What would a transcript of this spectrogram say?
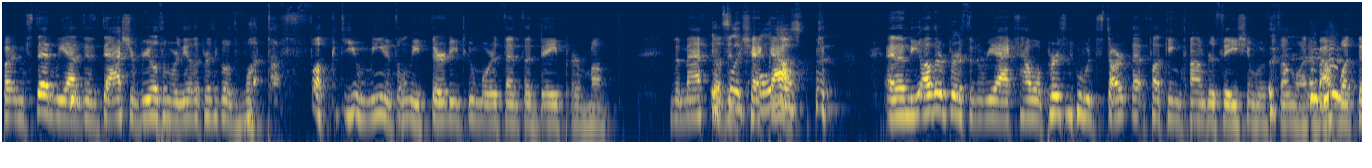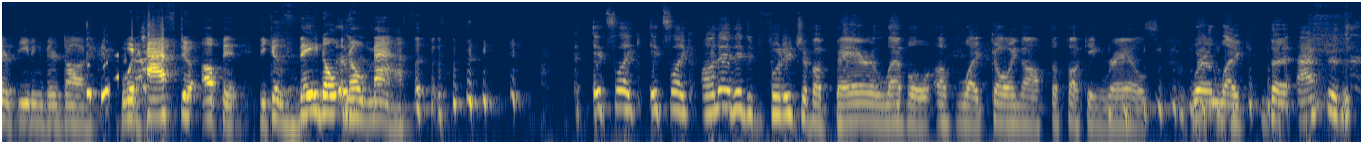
But instead, we have this dash of realism where the other person goes, "What the fuck do you mean? It's only thirty-two more cents a day per month. The math doesn't like check almost- out." and then the other person reacts how a person who would start that fucking conversation with someone about what they're feeding their dog would have to up it because they don't know math. it's like it's like unedited footage of a bear level of like going off the fucking rails, where like the after the.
